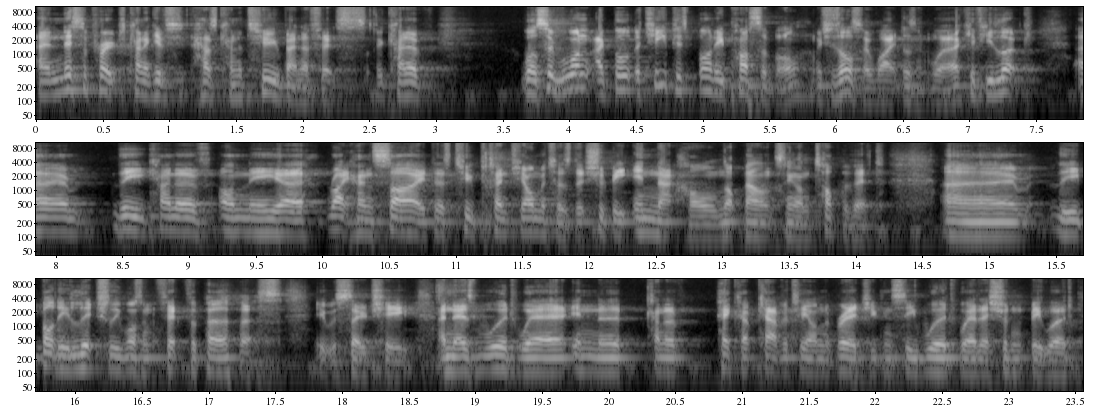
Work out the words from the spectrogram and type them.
And this approach kind of gives, has kind of two benefits. It kind of well, so one, I bought the cheapest body possible, which is also why it doesn't work. If you look, um, the kind of on the uh, right-hand side, there's two potentiometers that should be in that hole, not balancing on top of it. Um, the body literally wasn't fit for purpose. It was so cheap. And there's wood where in the kind of pickup cavity on the bridge, you can see wood where there shouldn't be wood.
